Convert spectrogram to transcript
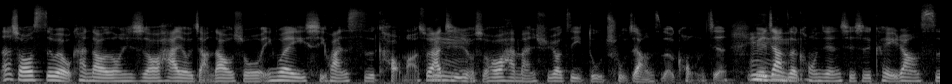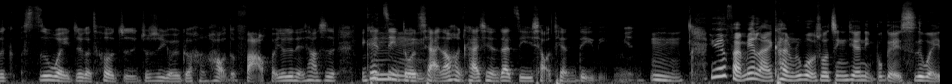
那时候思维我看到的东西时候，他有讲到说，因为喜欢思考嘛，所以他其实有时候还蛮需要自己独处这样子的空间，嗯、因为这样子的空间其实可以让思思维这个特质就是有一个很好的发挥，就有点像是你可以自己躲起来，嗯、然后很开心的在自己小天地里面。嗯，因为反面来看，如果说今天你不给思维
